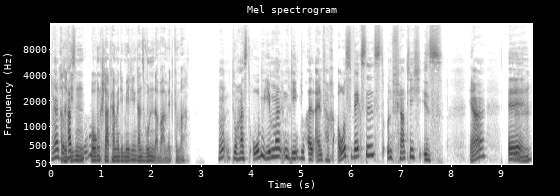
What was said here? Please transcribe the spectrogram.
Ja, also diesen Bogenschlag haben ja die Medien ganz wunderbar mitgemacht. Ja, Du hast oben jemanden, den du halt einfach auswechselst und fertig ist. Ja, äh, Mhm.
